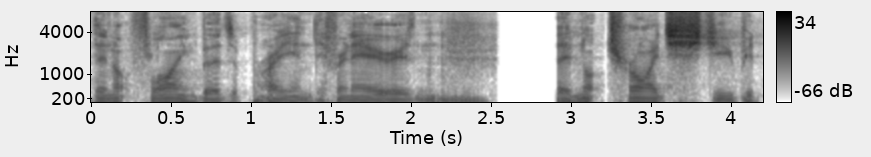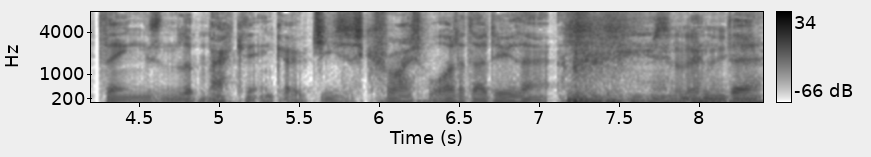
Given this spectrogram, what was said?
they're not flying birds of prey in different areas and Mm. They've not tried stupid things and look Mm. back at it and go, Jesus Christ, why did I do that? And uh,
